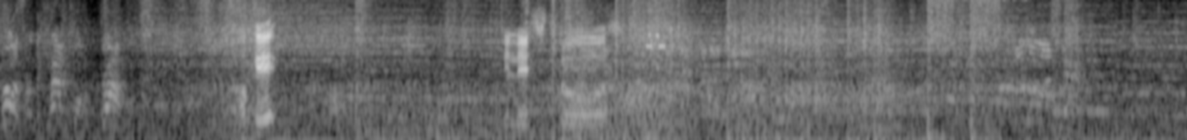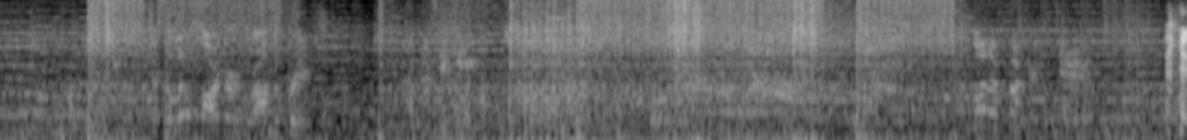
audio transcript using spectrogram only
Cross on the catwalk. Drop 'em. Okay. Okay, let's throw. Just a little farther and we're on the bridge.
